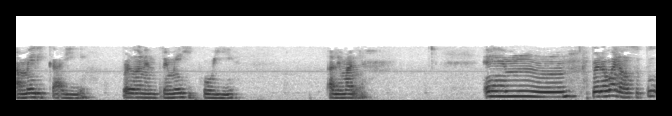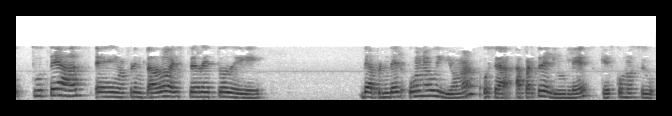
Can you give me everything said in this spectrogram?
América y, perdón, entre México y Alemania. Em, pero bueno, tú, tú te has eh, enfrentado a este reto de, de aprender un nuevo idioma, o sea, aparte del inglés, que es como su,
